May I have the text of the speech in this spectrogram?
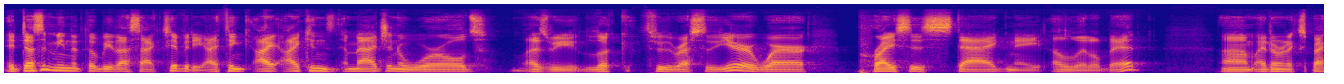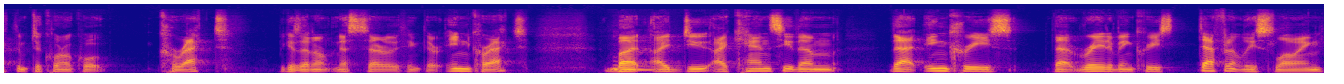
It doesn't mean that there'll be less activity. I think I, I can imagine a world as we look through the rest of the year where prices stagnate a little bit. Um, I don't expect them to quote unquote correct because I don't necessarily think they're incorrect, but I do I can see them that increase that rate of increase definitely slowing,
